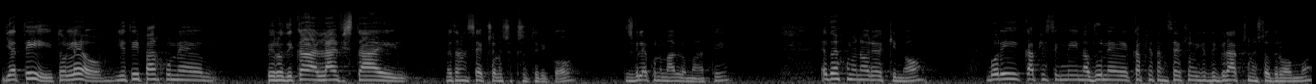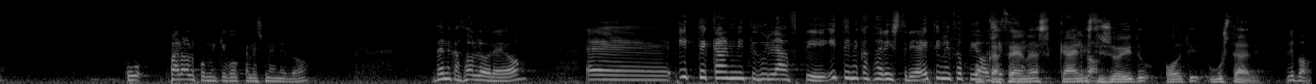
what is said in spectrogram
Γιατί, το λέω, γιατί υπάρχουν ε, περιοδικά lifestyle με τρανσέξουαλ στο εξωτερικό, τις βλέπουν με άλλο μάτι. Εδώ έχουμε ένα ωραίο κοινό. Μπορεί κάποια στιγμή να δούνε κάποια τρανσέξουαλ και την κράξουν στον δρόμο. Που, παρόλο που είμαι και εγώ καλεσμένη εδώ. Δεν είναι καθόλου ωραίο. Ε, είτε κάνει τη δουλειά αυτή, είτε είναι καθαρίστρια, είτε είναι ηθοποιός. Ο είτε είναι- καθένας κάνει Λοιπόν, στη ζωή του ό,τι γουστάρει. Λοιπόν,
